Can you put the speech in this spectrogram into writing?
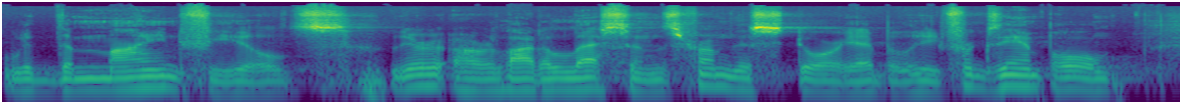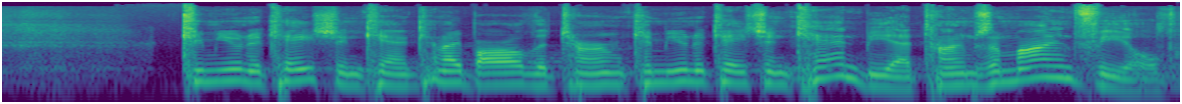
with the minefields, there are a lot of lessons from this story, I believe. For example, communication can, can I borrow the term? Communication can be at times a minefield.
